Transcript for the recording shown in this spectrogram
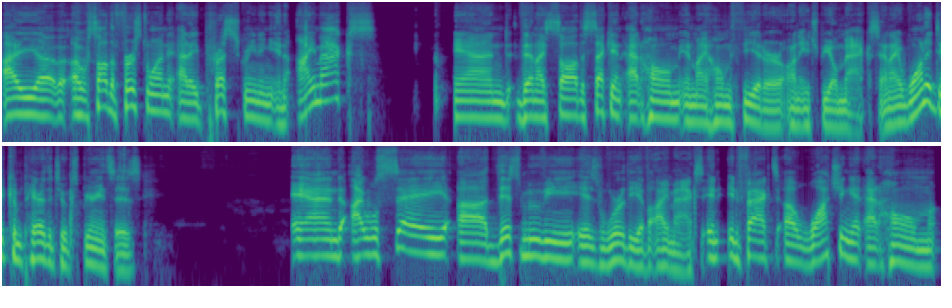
I, uh, I saw the first one at a press screening in IMAX. And then I saw the second at home in my home theater on HBO Max, and I wanted to compare the two experiences. And I will say, uh, this movie is worthy of IMAX. In in fact, uh, watching it at home,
